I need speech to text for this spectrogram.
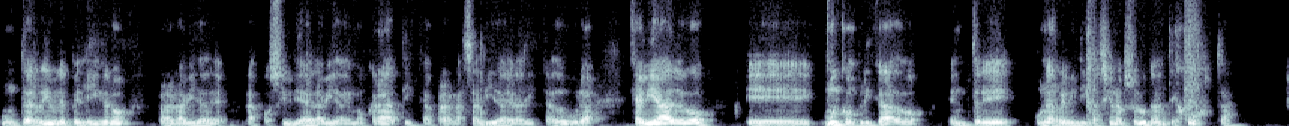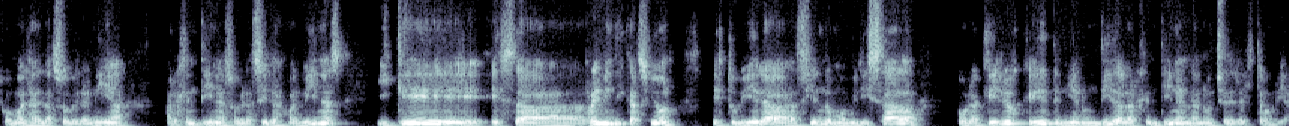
un terrible peligro para la, vida la posibilidad de la vida democrática, para la salida de la dictadura, que había algo eh, muy complicado entre una reivindicación absolutamente justa, como es la de la soberanía argentina sobre las Islas Malvinas, y que esa reivindicación estuviera siendo movilizada por aquellos que tenían hundida a la Argentina en la noche de la historia.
